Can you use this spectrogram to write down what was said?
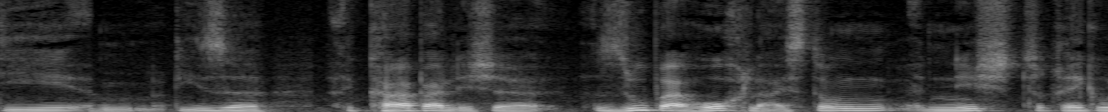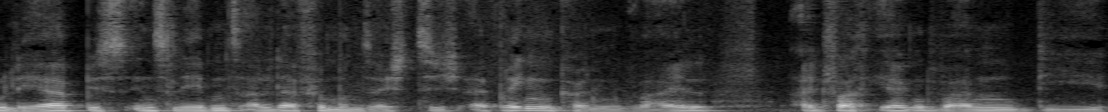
die ähm, diese körperliche super Hochleistung nicht regulär bis ins Lebensalter 65 erbringen können, weil einfach irgendwann die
